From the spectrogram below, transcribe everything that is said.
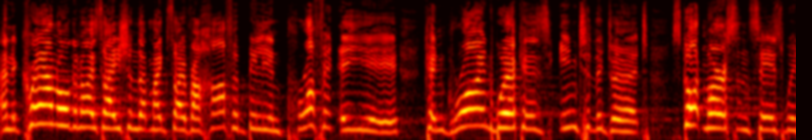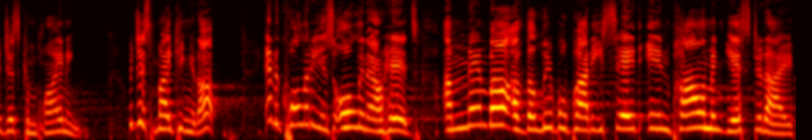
and a Crown organisation that makes over half a billion profit a year can grind workers into the dirt. Scott Morrison says we're just complaining. We're just making it up. Inequality is all in our heads. A member of the Liberal Party said in Parliament yesterday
